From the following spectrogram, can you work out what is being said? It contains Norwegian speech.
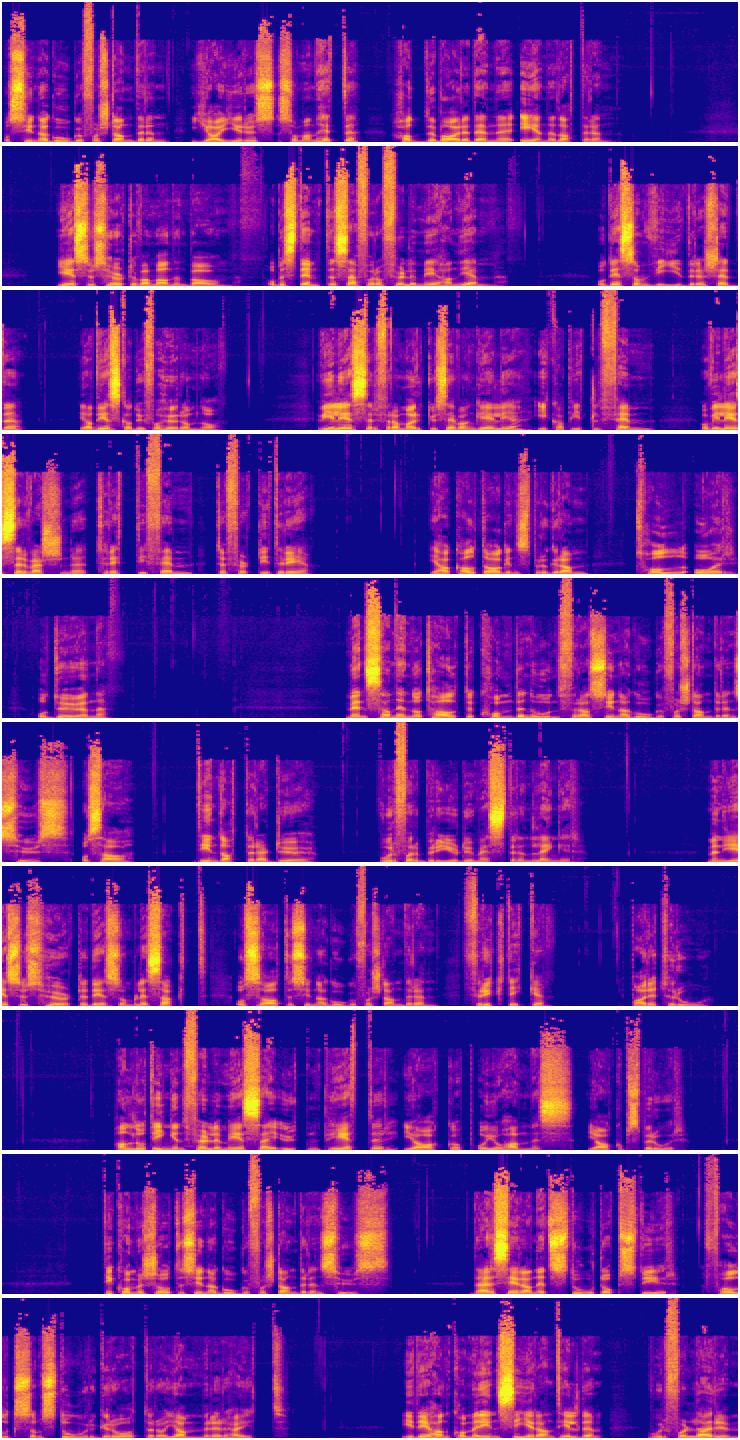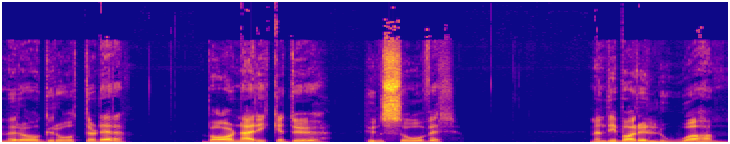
og synagogeforstanderen, Jairus som han hette, hadde bare denne ene datteren. Jesus hørte hva mannen ba om, og bestemte seg for å følge med han hjem. Og det som videre skjedde, ja, det skal du få høre om nå. Vi leser fra Markusevangeliet i kapittel 5, og vi leser versene 35 til 43. Jeg har kalt dagens program Tolv år og døende. Mens han ennå talte, kom det noen fra synagogeforstanderens hus og sa, Din datter er død, hvorfor bryr du mesteren lenger? Men Jesus hørte det som ble sagt, og sa til synagogeforstanderen, Frykt ikke, bare tro. Han lot ingen følge med seg uten Peter, Jakob og Johannes, Jakobs bror. De kommer så til synagogeforstanderens hus. Der ser han et stort oppstyr, folk som storgråter og jamrer høyt. Idet han kommer inn, sier han til dem, Hvorfor larmer og gråter dere? Barn er ikke død, hun sover. Men de bare lo av ham.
